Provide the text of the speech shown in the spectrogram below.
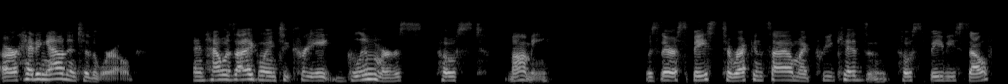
are heading out into the world. And how was I going to create glimmers post mommy? Was there a space to reconcile my pre kids and post baby self?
